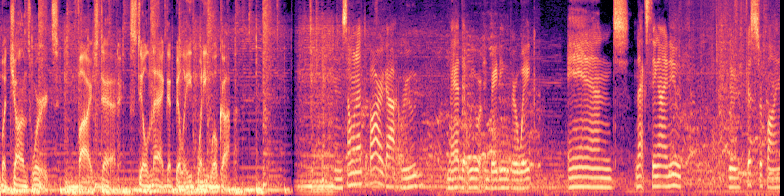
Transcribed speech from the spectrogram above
But John's words, Five's dad, still nagged at Billy when he woke up. And someone at the bar got rude, mad that we were invading their wake. And next thing I knew, their fists were flying.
